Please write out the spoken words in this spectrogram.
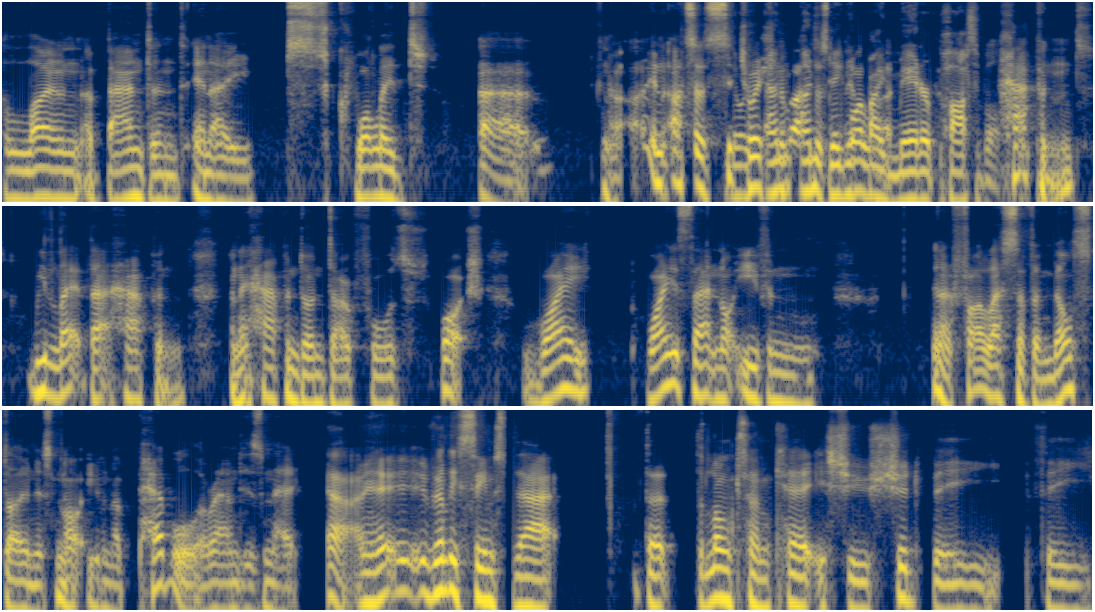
alone, abandoned in a squalid uh, you know, in utter situation un- undignified manner possible happened. We let that happen, and it happened on Doug Ford's watch. Why? Why is that not even? You know, far less of a millstone. It's not even a pebble around his neck. Yeah, I mean, it, it really seems that that the long term care issue should be the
